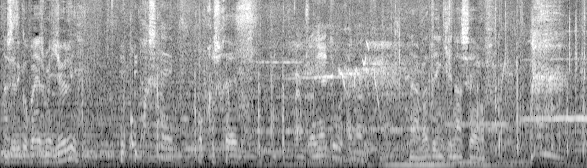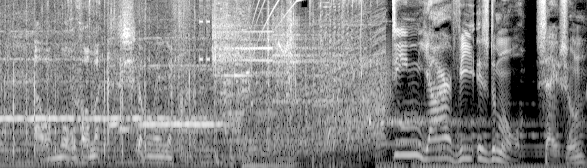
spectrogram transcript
dan zit ik opeens met jullie Opgeschreven. opgeschreven. Waarom zou jij doorgaan? Nou, wat denk je nou zelf? Nou, een morgen van me. Jongen, jongen. 10 jaar Wie is de Mol, seizoen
